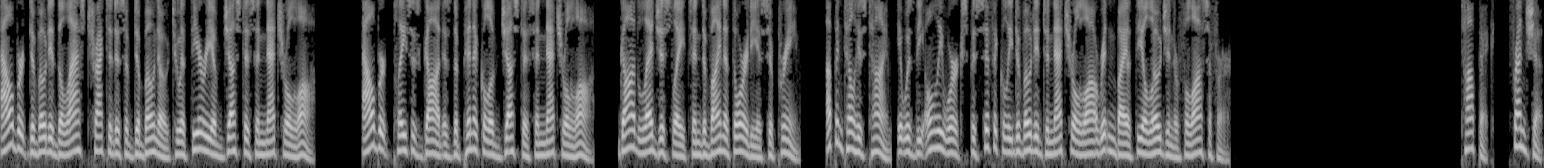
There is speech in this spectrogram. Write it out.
Albert devoted the last tractatus of de Bono to a theory of justice and natural law. Albert places God as the pinnacle of justice and natural law. God legislates and divine authority is supreme. Up until his time, it was the only work specifically devoted to natural law written by a theologian or philosopher. Topic. Friendship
